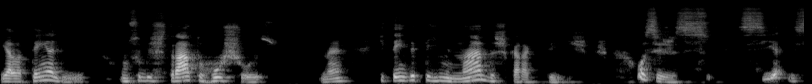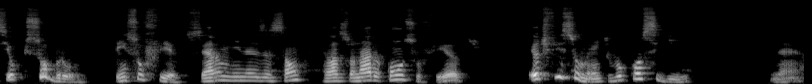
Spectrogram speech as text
e ela tem ali um substrato rochoso, né, que tem determinadas características. Ou seja, se, se, se o que sobrou tem sulfeto, se era uma mineralização relacionada com os sulfetos, eu dificilmente vou conseguir né,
